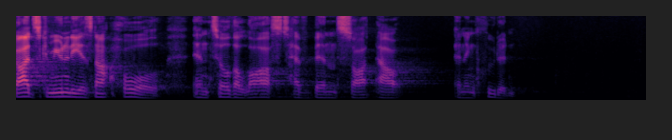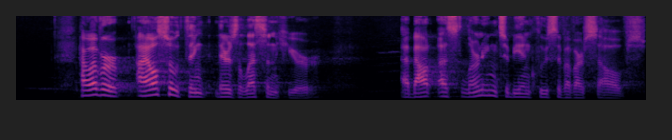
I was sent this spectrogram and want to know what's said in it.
God's community is not whole until the lost have been sought out and included. However, I also think there's a lesson here about us learning to be inclusive of ourselves.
